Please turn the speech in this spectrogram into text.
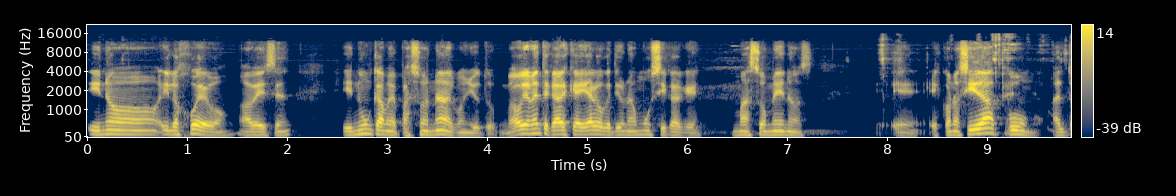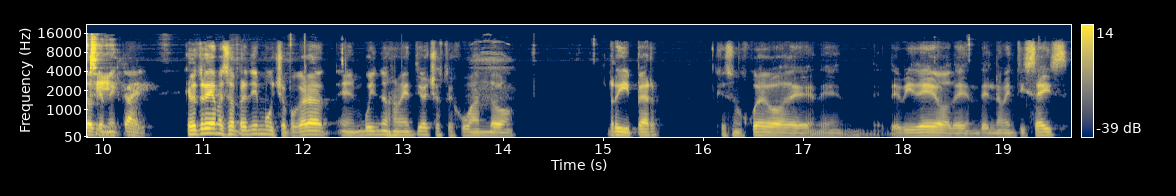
y no y lo juego a veces y nunca me pasó nada con YouTube. Obviamente cada vez que hay algo que tiene una música que más o menos eh, es conocida, pum, al toque me cae. Que el otro día me sorprendí mucho porque ahora en Windows 98 estoy jugando Reaper, que es un juego de, de, video del 96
